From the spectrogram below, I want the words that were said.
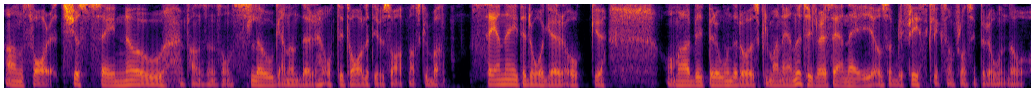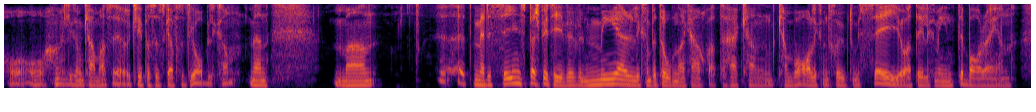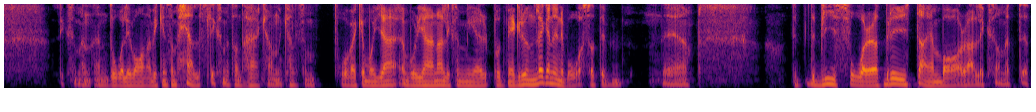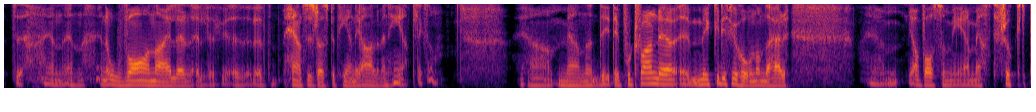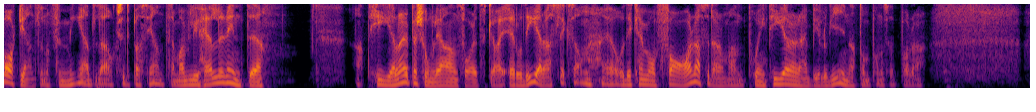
ansvaret. Just say no, det fanns en sån slogan under 80-talet i USA, att man skulle bara säga nej till droger och eh, om man hade blivit beroende då skulle man ännu tydligare säga nej och så bli frisk liksom från sitt beroende och, och, och liksom kamma sig och klippa sig och skaffa sig ett jobb. Liksom. Men man, eh, ett medicinskt perspektiv är väl mer liksom betona kanske att det här kan, kan vara liksom ett sjukdom i sig och att det liksom inte bara är en liksom en, en dålig vana, vilken som helst, liksom, utan det här kan, kan liksom påverka vår hjärna, vår hjärna liksom mer, på ett mer grundläggande nivå. Så att det, eh, det, det, blir svårare att bryta än bara liksom ett, ett, en, en, en ovana eller, eller, eller ett hänsynslöst beteende i allmänhet. Liksom. Ja, men det, det, är fortfarande mycket diskussion om det här, ehm, ja, vad som är mest fruktbart egentligen att förmedla också till patienterna. Man vill ju heller inte att hela det personliga ansvaret ska eroderas. Liksom. Eh, och det kan ju vara en fara så där, om man poängterar den här biologin, att de på något sätt bara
